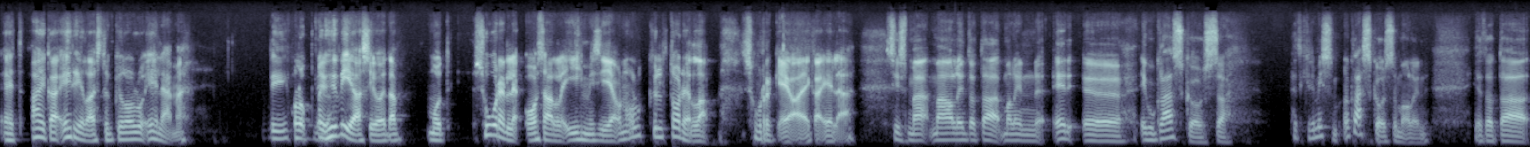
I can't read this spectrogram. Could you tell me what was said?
että aika erilaista on kyllä ollut elämä. Niin, on ollut hyviä asioita, mutta suurelle osalle ihmisiä on ollut kyllä todella surkea aika elää. Siis mä, mä olin, tota, mä olin ed, ö, Glasgowssa – hetkinen, missä, no Glasgowssa mä olin. Ja tota,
